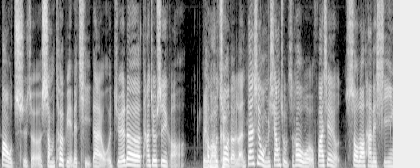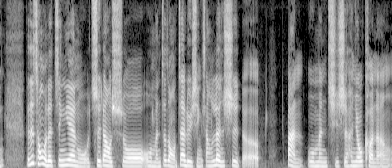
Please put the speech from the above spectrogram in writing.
抱持着什么特别的期待，我觉得他就是一个很不错的人。但是我们相处之后，我发现有受到他的吸引。可是从我的经验，我知道说，我们这种在旅行上认识的伴，我们其实很有可能。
